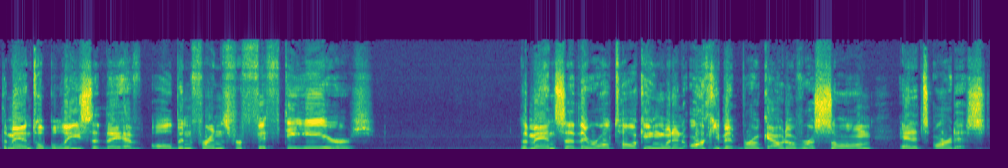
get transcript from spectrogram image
The man told police that they have all been friends for 50 years. The man said they were all talking when an argument broke out over a song and its artist.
